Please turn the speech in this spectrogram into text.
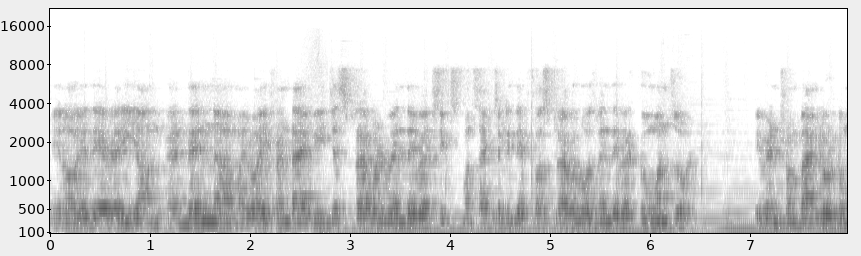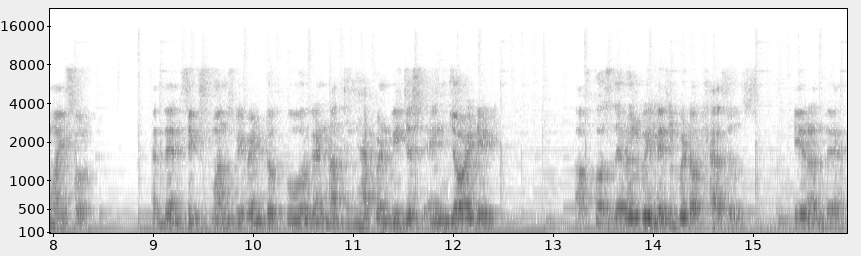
You know they are very young. And then uh, my wife and I we just traveled when they were six months. Actually, their first travel was when they were two months old. We went from Bangalore to Mysore, and then six months we went to Coorg, and nothing happened. We just enjoyed it. Of course, there will be a little bit of hassles here and there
